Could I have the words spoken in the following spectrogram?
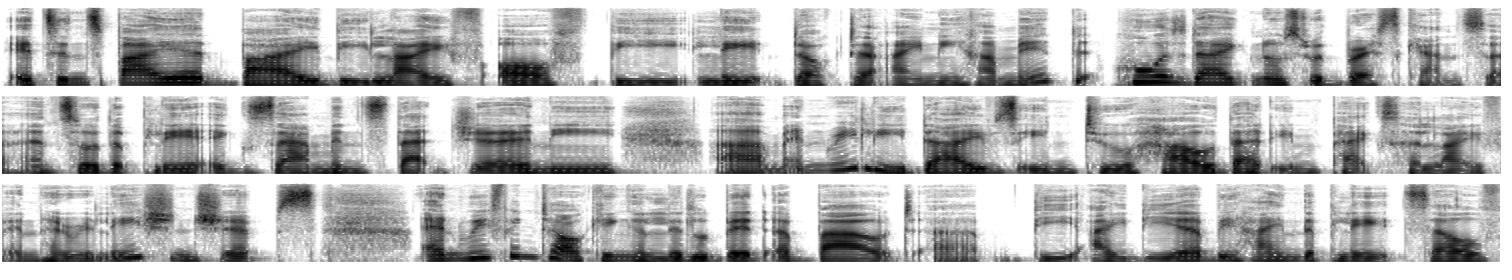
It's inspired by the life of the late Dr. Aini Hamid, who was diagnosed with breast cancer. And so the play examines that journey um, and really dives into how that impacts her life and her relationships. And we've been talking a little bit about uh, the idea behind the play itself.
